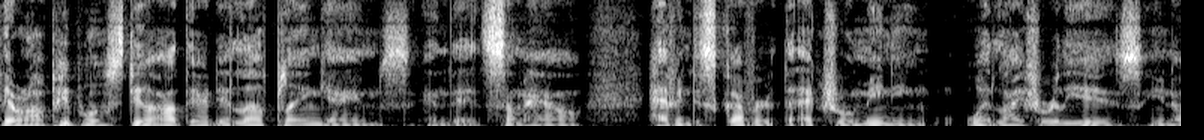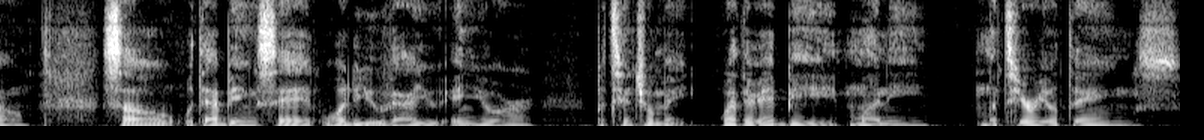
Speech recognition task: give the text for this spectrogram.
there are people still out there that love playing games and that somehow haven't discovered the actual meaning, what life really is, you know? So, with that being said, what do you value in your potential mate? Whether it be money, material things,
